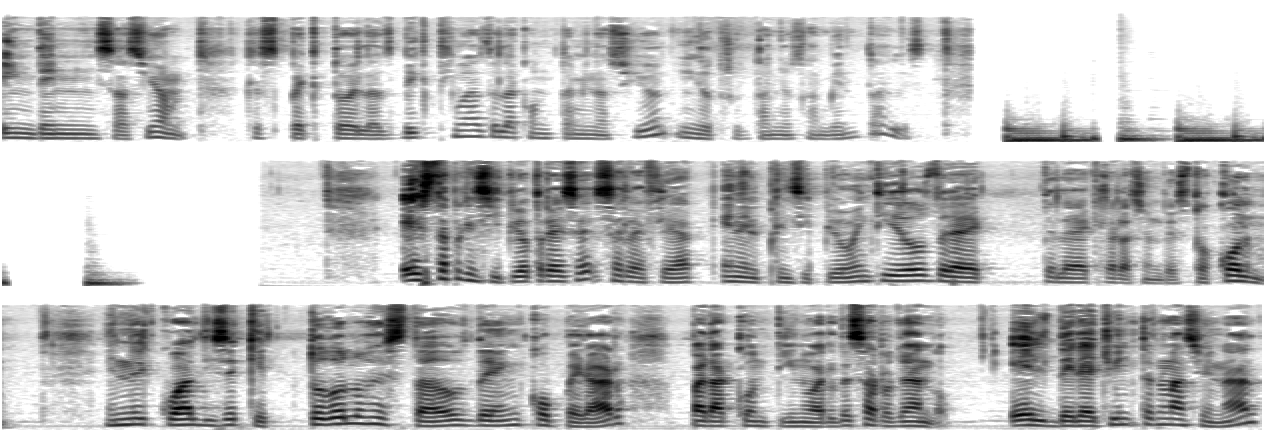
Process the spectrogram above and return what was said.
e indemnización respecto de las víctimas de la contaminación y otros daños ambientales. Este principio 13 se refleja en el principio 22 de la, Declaración de Estocolmo, en el cual dice que todos los estados deben cooperar para continuar desarrollando el derecho internacional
